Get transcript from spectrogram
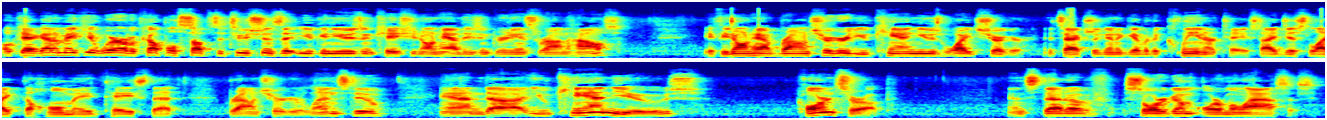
Okay, I got to make you aware of a couple substitutions that you can use in case you don't have these ingredients around the house. If you don't have brown sugar, you can use white sugar. It's actually going to give it a cleaner taste. I just like the homemade taste that brown sugar lends to. And uh, you can use corn syrup instead of sorghum or molasses.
